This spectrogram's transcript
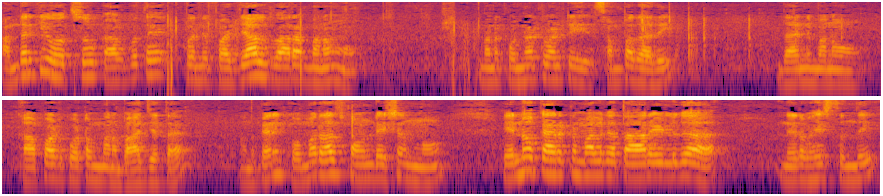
అందరికీ వచ్చు కాకపోతే కొన్ని పద్యాల ద్వారా మనము మనకు ఉన్నటువంటి సంపద అది. దాన్ని మనం కాపాడుకోవటం మన బాధ్యత. అందుకని కొమరాజ్ ఫౌండేషన్ను ఎన్నో కార్యక్రమాలుగా తారేళ్ళుగా నిర్వహిస్తుంది.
